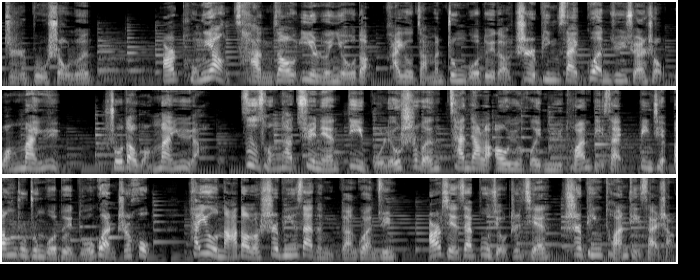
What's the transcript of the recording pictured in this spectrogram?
止步首轮，而同样惨遭一轮游的还有咱们中国队的世乒赛冠军选手王曼玉。说到王曼玉啊，自从她去年递补刘诗雯参加了奥运会女团比赛，并且帮助中国队夺冠之后，她又拿到了世乒赛的女单冠军。而且在不久之前世乒团体赛上，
